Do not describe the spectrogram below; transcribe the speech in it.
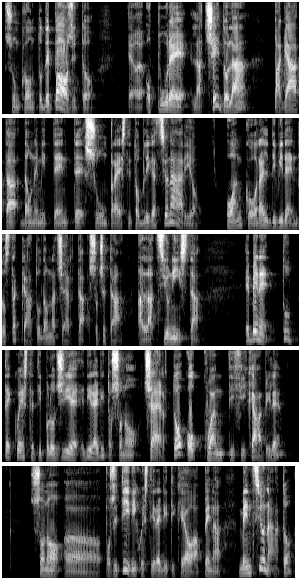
su un conto deposito, eh, oppure la cedola pagata da un emittente su un prestito obbligazionario, o ancora il dividendo staccato da una certa società all'azionista. Ebbene, tutte queste tipologie di reddito sono certo o quantificabile, sono uh, positivi questi redditi che ho appena menzionato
